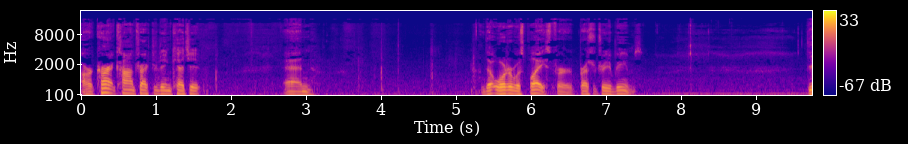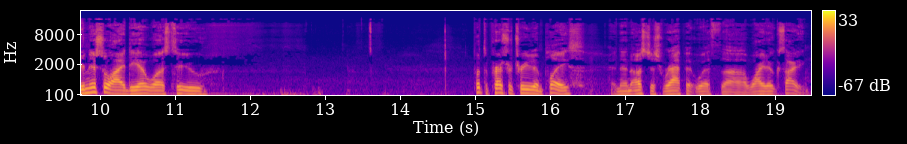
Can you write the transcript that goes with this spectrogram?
Our current contractor didn't catch it. And the order was placed for pressure treated beams. The initial idea was to put the pressure treated in place and then us just wrap it with uh, white oak siding.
